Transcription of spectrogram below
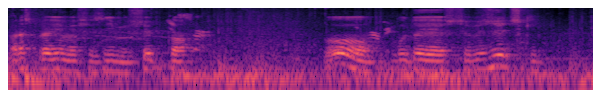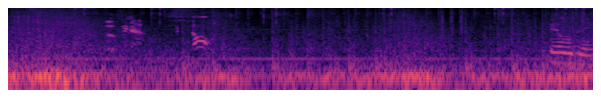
Rozprawimy się z nimi szybko. Uuu, buduję jeszcze wieżyczki. Building.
